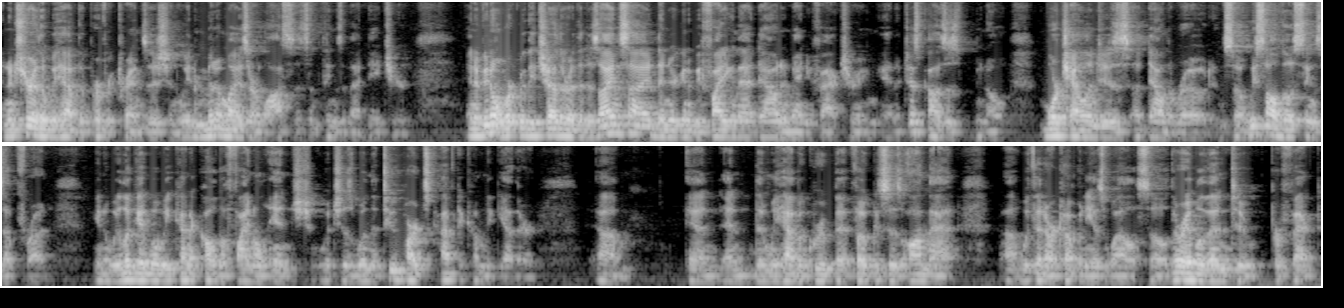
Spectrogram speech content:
and ensure that we have the perfect transition. We minimize our losses and things of that nature. And if you don't work with each other at the design side, then you're going to be fighting that down in manufacturing, and it just causes you know more challenges uh, down the road. And so we solve those things up front. You know, we look at what we kind of call the final inch, which is when the two parts have to come together. Um, and and then we have a group that focuses on that uh, within our company as well. So they're able then to perfect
